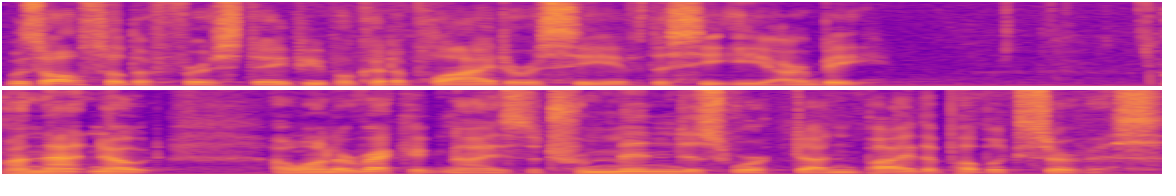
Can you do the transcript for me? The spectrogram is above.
was also the first day people could apply to receive the CERB. On that note, I want to recognize the tremendous work done by the public service,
